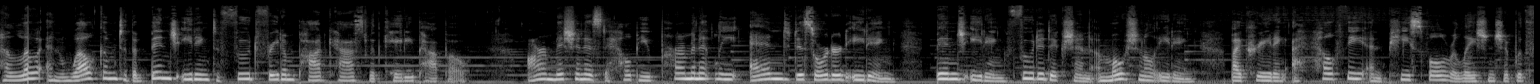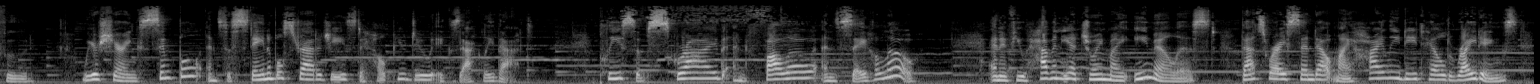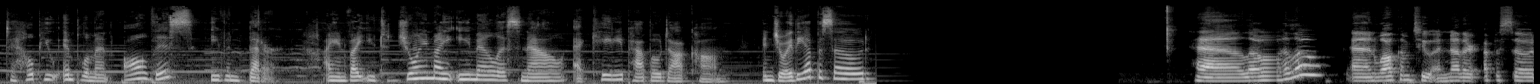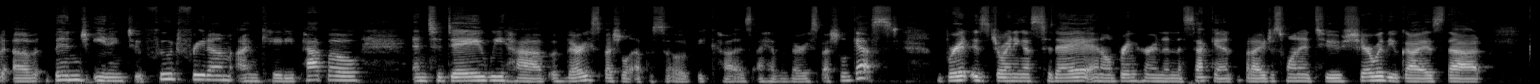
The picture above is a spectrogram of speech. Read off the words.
Hello, and welcome to the Binge Eating to Food Freedom podcast with Katie Papo. Our mission is to help you permanently end disordered eating, binge eating, food addiction, emotional eating by creating a healthy and peaceful relationship with food. We are sharing simple and sustainable strategies to help you do exactly that. Please subscribe and follow and say hello. And if you haven't yet joined my email list, that's where I send out my highly detailed writings to help you implement all this even better. I invite you to join my email list now at katiepapo.com. Enjoy the episode. Hello, hello, and welcome to another episode of Binge Eating to Food Freedom. I'm Katie Papo, and today we have a very special episode because I have a very special guest. Britt is joining us today, and I'll bring her in in a second. But I just wanted to share with you guys that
